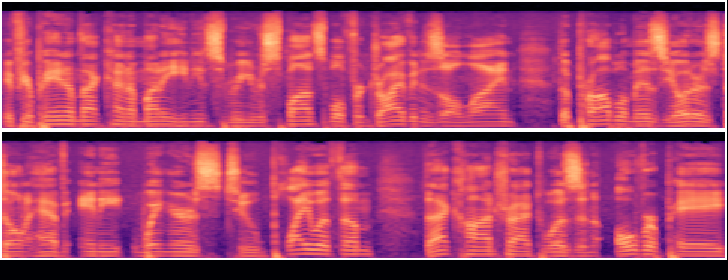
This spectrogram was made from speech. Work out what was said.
If you're paying him that kind of money, he needs to be responsible for driving his own line. The problem is the Oilers don't have any wingers to play with them. That contract was an overpay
